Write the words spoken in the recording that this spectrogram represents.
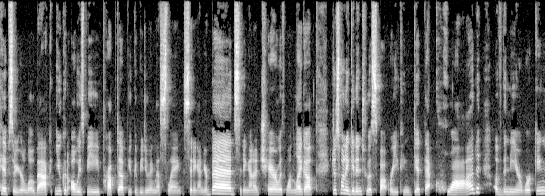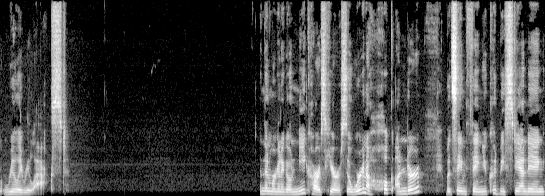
hips or your low back, you could always be propped up. You could be doing this laying, sitting on your bed, sitting on a chair with one leg up. Just want to get into a spot where you can get that quad of the knee you're working really relaxed. And then we're going to go knee cars here. So we're going to hook under, but same thing. You could be standing,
